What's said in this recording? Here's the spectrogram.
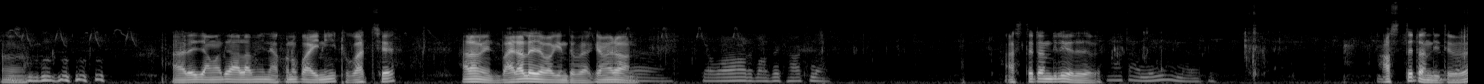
হ্যাঁ। আর এই যে আমাদের আলামিন এখনও পাইনি ঠোকাচ্ছে। আলামিন ভাইরাল হয়ে যাবা কিন্তু ক্যামেরা অন মাঝে খাক না। আস্তে টান দিলেই হয়ে যাবে। আস্তে টান দিতে হবে।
